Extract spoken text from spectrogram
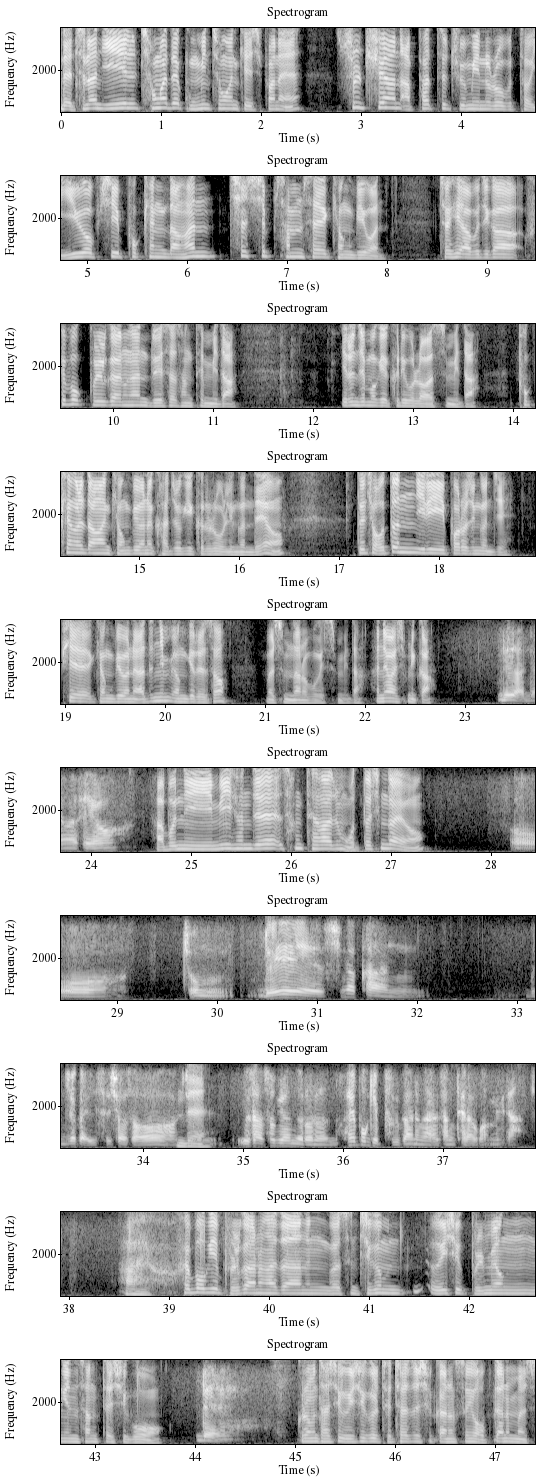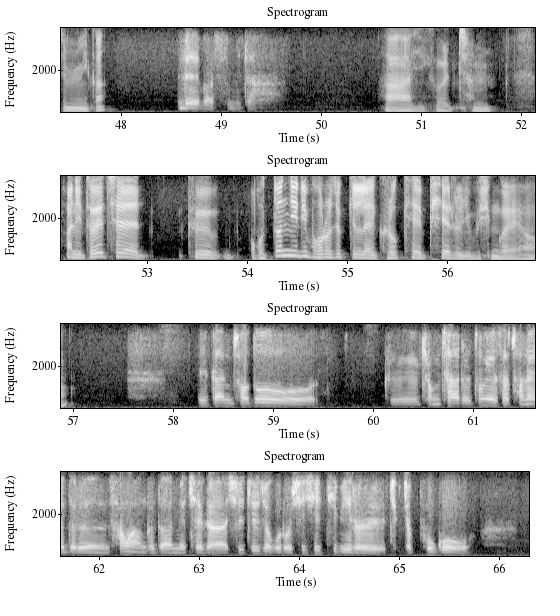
네, 지난 2일 청와대 국민청원 게시판에 술 취한 아파트 주민으로부터 이유 없이 폭행당한 73세 경비원. 저희 아버지가 회복 불가능한 뇌사 상태입니다. 이런 제목의 글이 올라왔습니다. 폭행을 당한 경비원의 가족이 글을 올린 건데요. 도대체 어떤 일이 벌어진 건지 피해 경비원의 아드님 연결해서 말씀 나눠보겠습니다. 안녕하십니까? 네, 안녕하세요. 아버님이 현재 상태가 좀 어떠신가요? 어, 좀 뇌에 심각한 문제가 있으셔서 네. 지금 의사 소견으로는 회복이 불가능한 상태라고 합니다. 아유, 회복이 불가능하다는 것은 지금 의식 불명인 상태시고 네, 그러면 다시 의식을 되찾으실 가능성이 없다는 말씀입니까? 네 맞습니다. 아, 이걸 참 아니 도대체 그 어떤 일이 벌어졌길래 그렇게 피해를 입으신 거예요? 일단 저도 그 경찰을 통해서 전해들은 상황 그 다음에 제가 실질적으로 CCTV를 직접 보고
